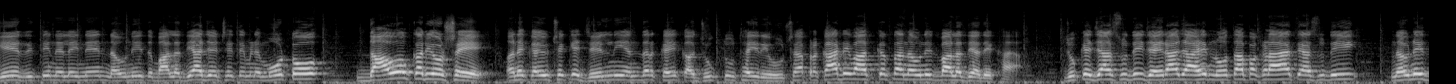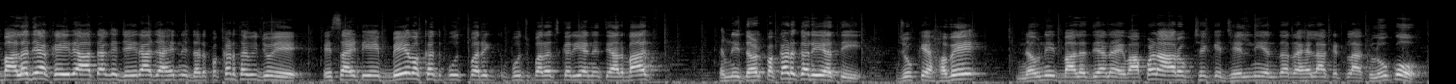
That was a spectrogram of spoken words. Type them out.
ગેરરીતિને લઈને નવનીત બાલદિયા જે છે તેમણે મોટો દાવો કર્યો છે અને કહ્યું છે કે જેલની અંદર કંઈક અજુગતું થઈ રહ્યું છે. આ પ્રકારની વાત કરતા નવનીત બાલદિયા દેખાયા. જોકે જ્યાં સુધી જયરાજ આહિર નહોતા પકડાયા, ત્યાં સુધી નવનીત બાલદિયા કહી રહ્યા હતા કે જયરાજ આહિરની ધરપકડ થવી જોઈએ. એસઆઈટીએ બે વખત પૂછપરી- પૂછપરછ કરી અને ત્યારબાદ એમની ધરપકડ કરી હતી. જો કે હવે નવનીત બાલદિયાના એવા પણ આરોપ છે કે જેલની અંદર રહેલા કેટલાક લોકો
